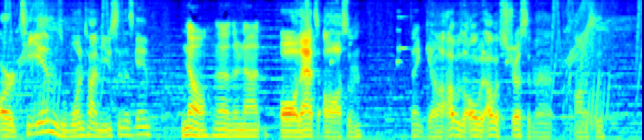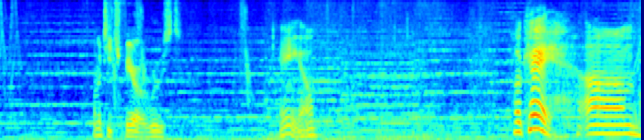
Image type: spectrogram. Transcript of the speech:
Are TMs one-time use in this game? No, no, they're not. Oh, that's awesome. Thank God. I was always I was stressing that, honestly. I'm gonna teach Fearow Roost. There you go. Okay, um,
